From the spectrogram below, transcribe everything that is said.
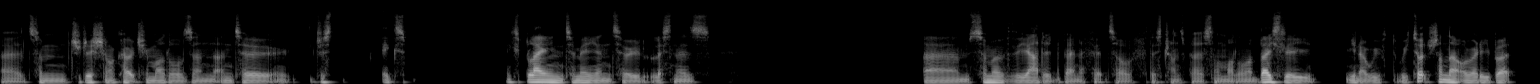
uh, some traditional coaching models, and and to just ex- explain to me and to listeners um, some of the added benefits of this transpersonal model. And basically, you know, we've we touched on that already, but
